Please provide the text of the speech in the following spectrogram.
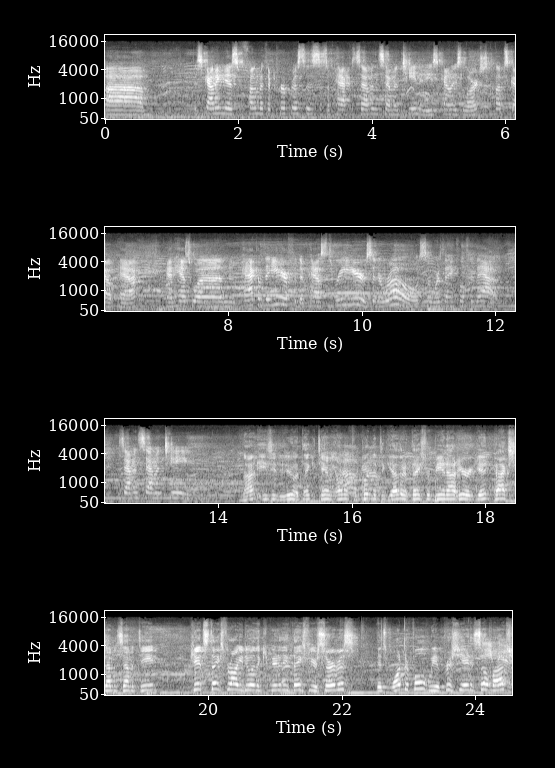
Um, the scouting is fun with a purpose. This is a pack of 717 in East County's largest Cub Scout pack and has won Pack of the Year for the past three years in a row. So we're thankful for that. 717. Not easy to do, and thank you, Tammy Arnold, No, for putting it together, and thanks for being out here again. Pack 717. Kids, thanks for all you do in the community. Thanks for your service. It's wonderful. We appreciate it so Amen. much.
